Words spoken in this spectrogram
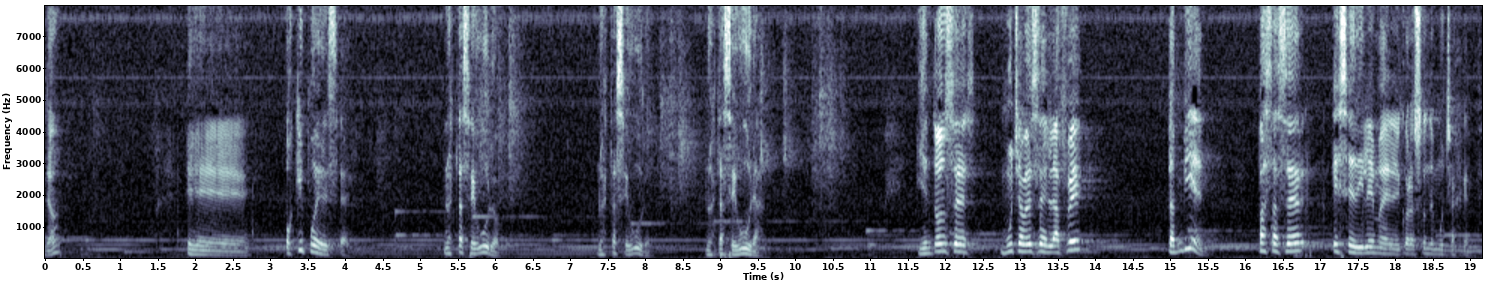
¿no? Eh, ¿O qué puede ser? No está seguro. No está seguro. No está segura. Y entonces, muchas veces la fe también pasa a ser ese dilema en el corazón de mucha gente.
